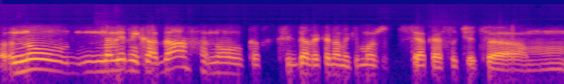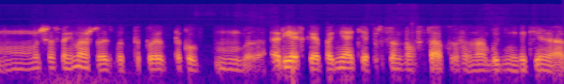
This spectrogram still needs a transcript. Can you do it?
Ну, наверняка да, но, как всегда в экономике может всякое случиться. Мы сейчас понимаем, что это вот такое, такое резкое поднятие процентных ставок, она будет негативно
